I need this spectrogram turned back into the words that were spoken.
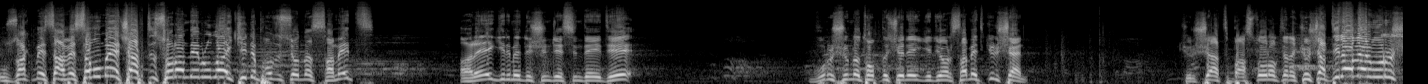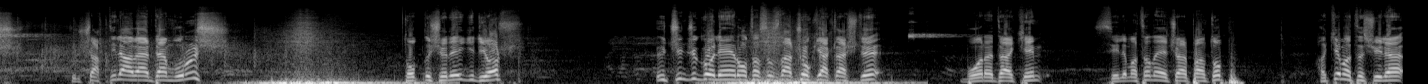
uzak mesafe savunmaya çarptı. Soran Devrullah ikinci pozisyonda Samet araya girme düşüncesindeydi. Vuruşunda top dışarıya gidiyor Samet Gülşen. Kürşat bastı o noktada. Kürşat Dilaver vuruş. Kürşat Dilaver'den vuruş. Top dışarıya gidiyor. Üçüncü gole rotasızlar çok yaklaştı. Bu arada hakem Selim Atalay'a çarpan top hakem atışıyla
